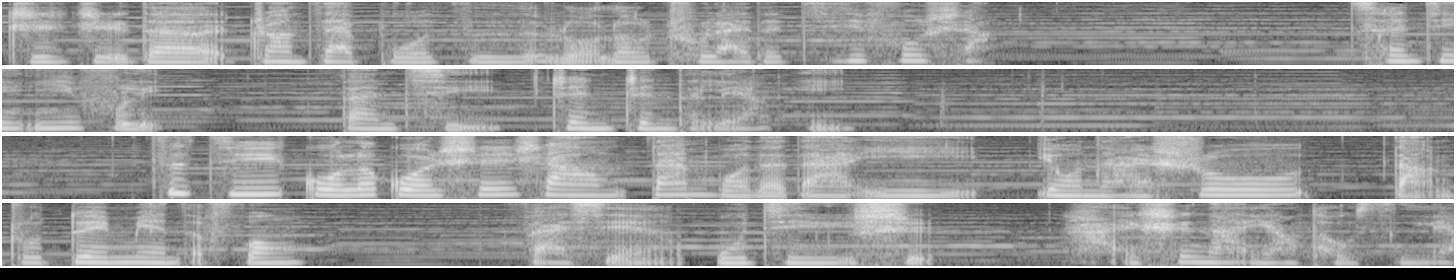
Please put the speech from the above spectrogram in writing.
直直的撞在脖子裸露出来的肌肤上，窜进衣服里，泛起阵阵的凉意。自己裹了裹身上单薄的大衣，又拿书挡住对面的风，发现无济于事，还是那样透心凉。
